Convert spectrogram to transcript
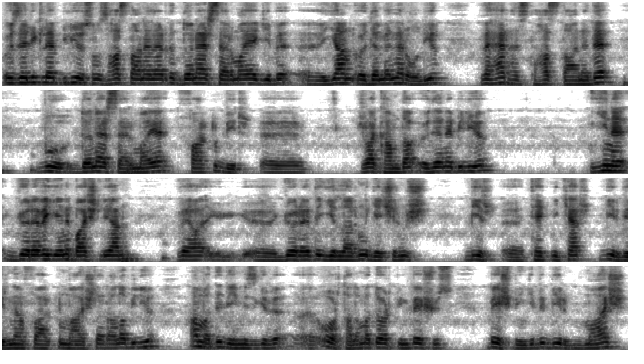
Özellikle biliyorsunuz hastanelerde döner sermaye gibi e, yan ödemeler oluyor ve her hastanede bu döner sermaye farklı bir e, rakamda ödenebiliyor. Yine göreve yeni başlayan veya e, görevde yıllarını geçirmiş bir e, tekniker birbirinden farklı maaşlar alabiliyor. Ama dediğimiz gibi e, ortalama 4500-5000 gibi bir maaş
